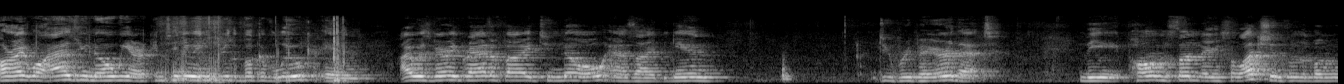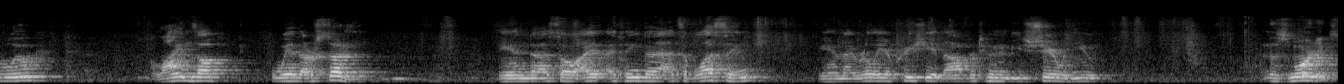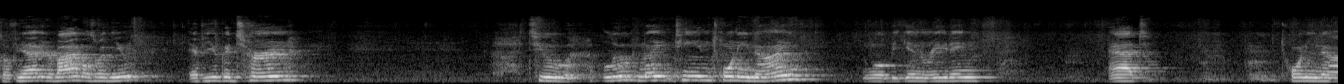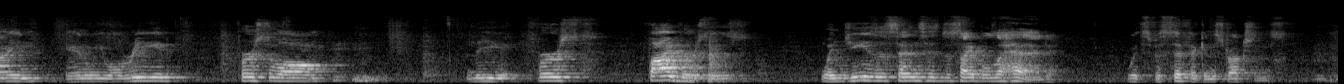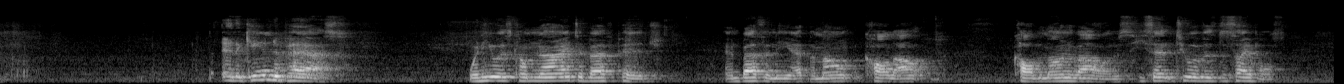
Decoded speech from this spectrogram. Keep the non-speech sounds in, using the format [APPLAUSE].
All right, well, as you know, we are continuing through the book of Luke, and I was very gratified to know as I began to prepare that the Palm Sunday selection from the book of Luke lines up with our study. And uh, so I, I think that that's a blessing, and I really appreciate the opportunity to share with you this morning. So if you have your Bibles with you, if you could turn to Luke 19 29, we'll begin reading at 29, and we will read, first of all, the first five verses when Jesus sends his disciples ahead with specific instructions. And it came to pass, when he was come nigh to Bethphage and Bethany at the mount called out called the Mount of Olives, he sent two of his disciples,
